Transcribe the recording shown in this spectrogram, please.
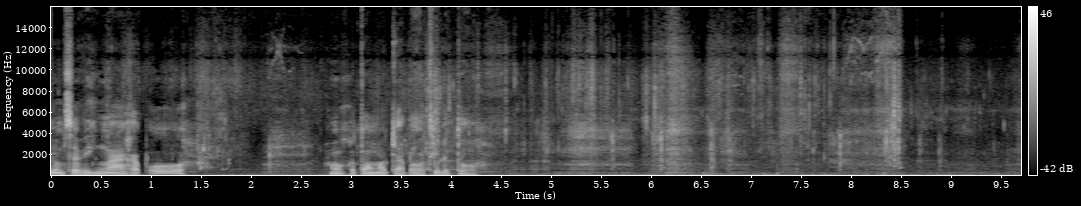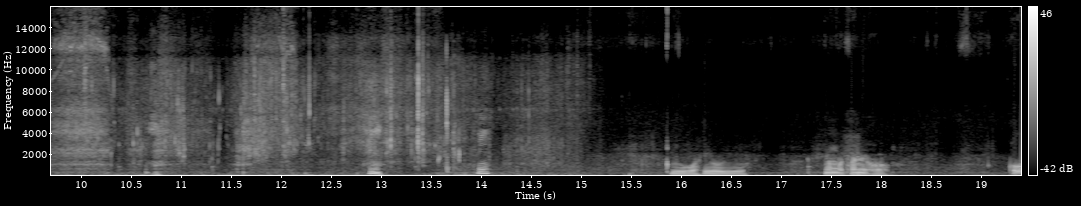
เริ่มสวิงมากครับ โอ้เขาก็ต้องมาจับเอาทีละตัวอยู่วะอยู่อยู่ยังมาท่านได้ออกโอ้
